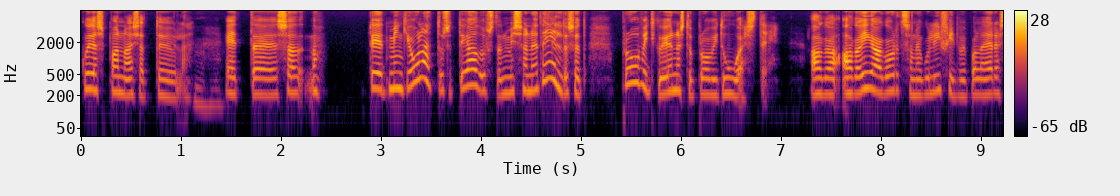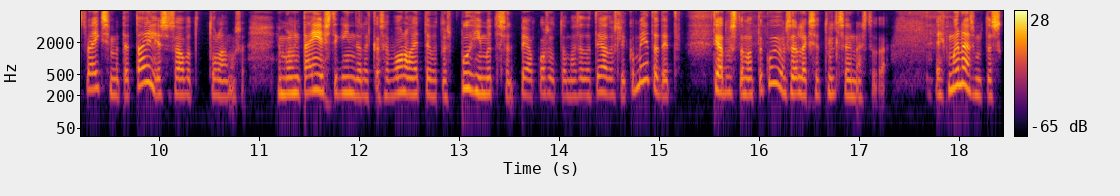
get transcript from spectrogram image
kuidas panna asjad tööle mm. -hmm. et äh, sa noh, teed mingi oletuse, teadvustad, mis on need eeldused, proovid, kui õnnestub, proovid uuesti aga, aga iga kord sa nagu lihvid võib-olla järjest väiksemat detaili ja sa saavutad tulemuse. ja ma olen täiesti kindel, et ka see vana ettevõtlus põhimõtteliselt peab kasutama seda teaduslikku meetodit teadvustamata kujul selleks, et üldse õnnestuda. ehk mõnes mõttes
